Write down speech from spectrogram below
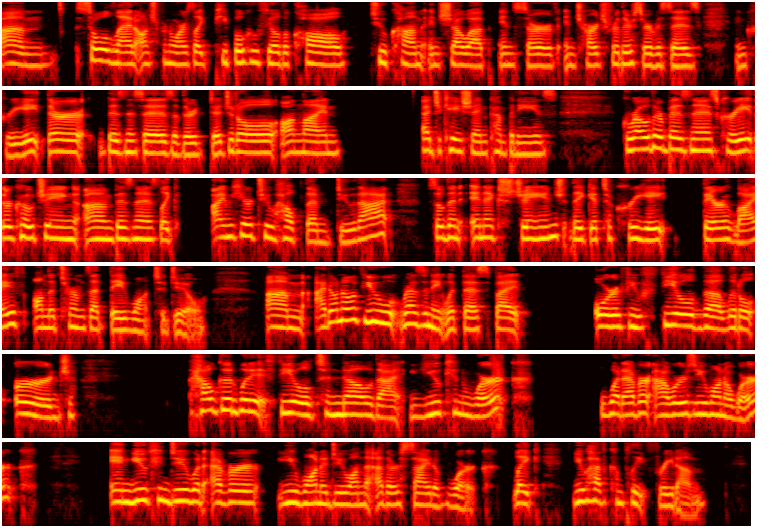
um, soul-led entrepreneurs, like people who feel the call to come and show up and serve and charge for their services and create their businesses of their digital online education companies, grow their business, create their coaching um, business. Like I'm here to help them do that. So then in exchange, they get to create their life on the terms that they want to do. Um, I don't know if you resonate with this, but, or if you feel the little urge, how good would it feel to know that you can work whatever hours you want to work and you can do whatever you want to do on the other side of work? Like you have complete freedom.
